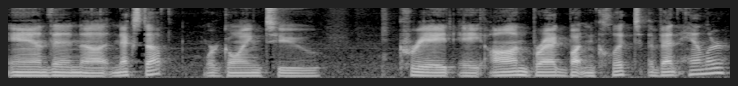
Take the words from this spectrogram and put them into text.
And then uh, next up, we're going to create a on brag button clicked event handler.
